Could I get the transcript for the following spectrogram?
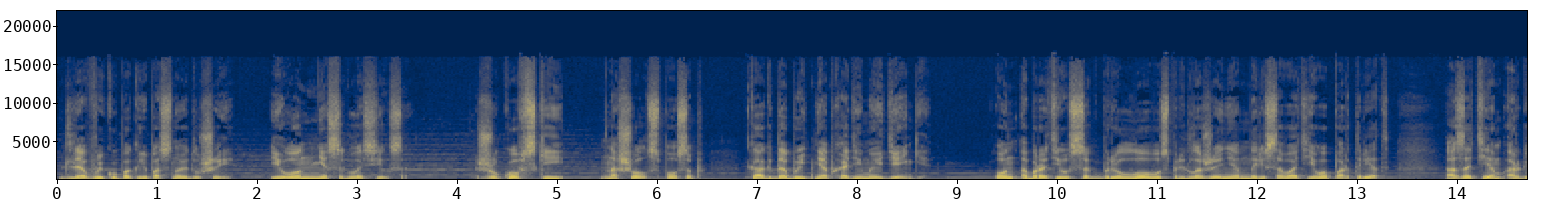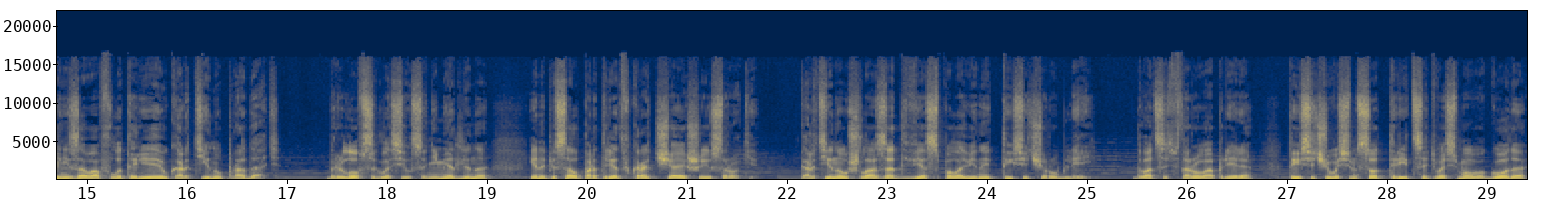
для выкупа крепостной души, и он не согласился. Жуковский нашел способ, как добыть необходимые деньги. Он обратился к Брюллову с предложением нарисовать его портрет, а затем, организовав лотерею, картину продать. Брюлов согласился немедленно и написал портрет в кратчайшие сроки. Картина ушла за две с половиной тысячи рублей. 22 апреля 1838 года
